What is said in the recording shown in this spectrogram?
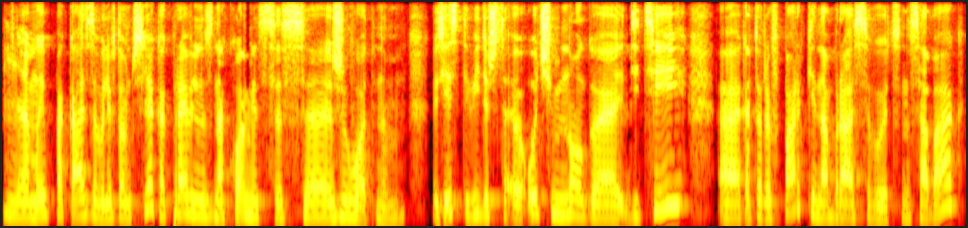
мы показывали в том числе, как правильно знакомиться с животным. То есть если ты видишь э, очень много детей, э, которые в парке набрасываются на собак,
